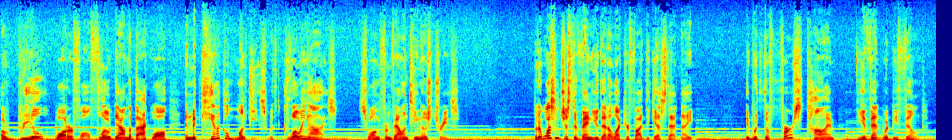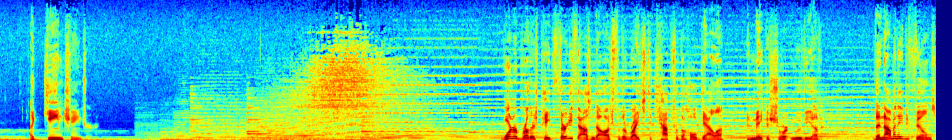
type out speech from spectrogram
A real waterfall flowed down the back wall, and mechanical monkeys with glowing eyes swung from Valentino's trees. But it wasn't just a venue that electrified the guests that night. It was the first time the event would be filmed. A game changer. Warner Brothers paid $30,000 for the rights to capture the whole gala and make a short movie of it. The nominated films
